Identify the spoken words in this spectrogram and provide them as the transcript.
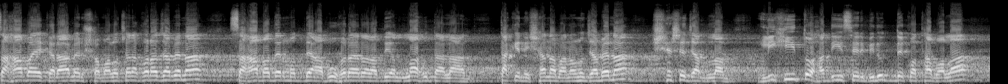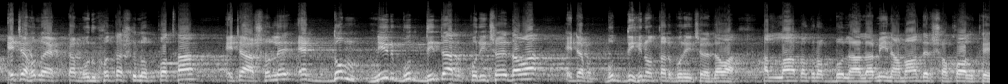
সাহাবায়ে কারামের সমালোচনা করা যাবে না। সাহাবাদের মধ্যে আবু হরারা রাদি আল্লাহ তালান তাকে নিশানা বানানো যাবে না। শেষে জানলাম, লিখিত হাদিসের বিরুদ্ধে কথা বলা, এটা হলো একটা মূর্খতা সুলভ কথা। এটা আসলে একদম নির্বুদ্ধিতার পরিচয় দেওয়া, এটা বুদ্ধিহীনতার পরিচয় দেওয়া। আল্লাহ রব্বুল আলমিন আমাদের সকলকে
